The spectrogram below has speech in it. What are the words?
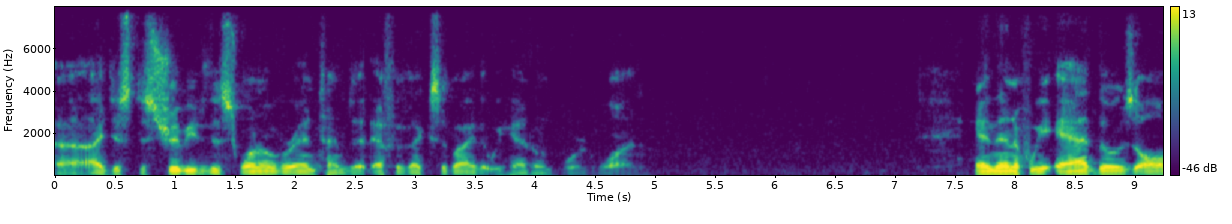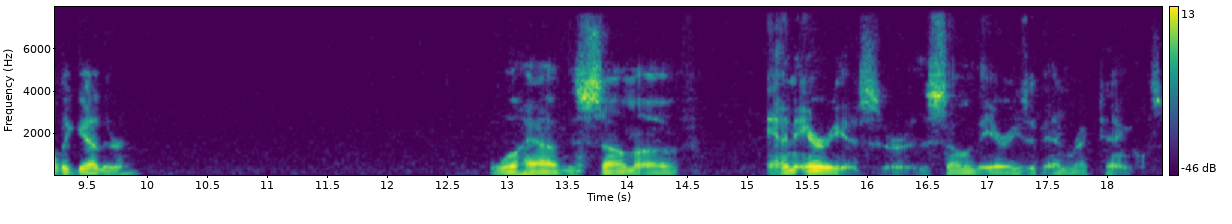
Uh, I just distributed this 1 over n times that f of x sub i that we had on board 1. And then if we add those all together, we'll have the sum of n areas, or the sum of the areas of n rectangles.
